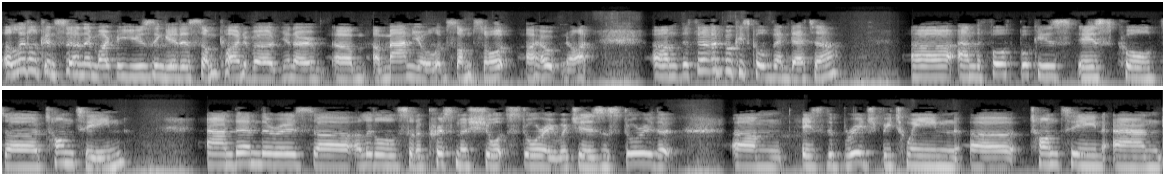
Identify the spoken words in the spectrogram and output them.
a little concerned they might be using it as some kind of a you know um, a manual of some sort. I hope not. Um, the third book is called Vendetta, uh, and the fourth book is is called uh, Tontine. And then there is uh, a little sort of Christmas short story, which is a story that um, is the bridge between uh, Tontine and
